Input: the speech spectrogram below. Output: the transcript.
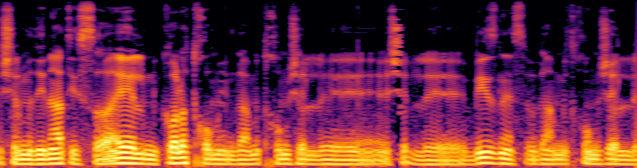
של מדינת ישראל מכל התחומים, גם בתחום של, אה, של אה, ביזנס וגם בתחום של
